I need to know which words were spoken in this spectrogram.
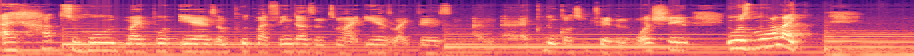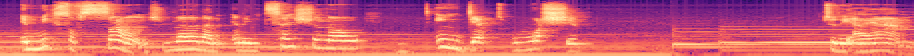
I had to hold my both ears and put my fingers into my ears like this, and I couldn't concentrate on worship. It was more like a mix of sounds rather than an intentional, in depth worship to the I am.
